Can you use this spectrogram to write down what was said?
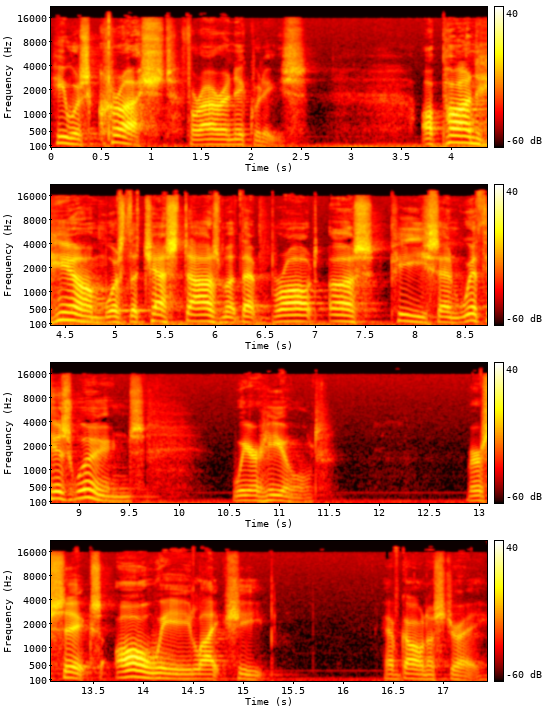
he was crushed for our iniquities. Upon him was the chastisement that brought us peace, and with his wounds we are healed. Verse 6 All we, like sheep, have gone astray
